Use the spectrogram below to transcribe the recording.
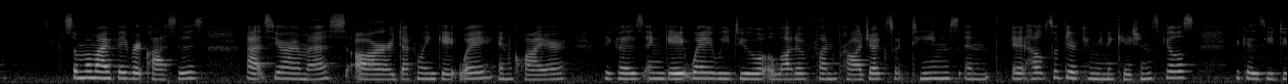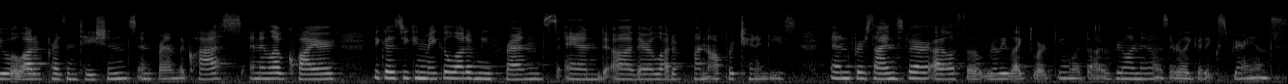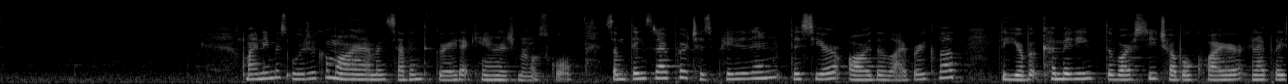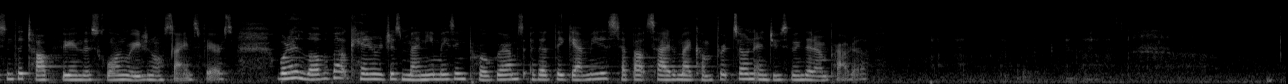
Some of my favorite classes at CRMS are definitely Gateway and choir because in Gateway we do a lot of fun projects with teams and it helps with your communication skills because you do a lot of presentations in front of the class. And I love choir because you can make a lot of new friends and uh, there are a lot of fun opportunities. And for science fair, I also really liked working with everyone and it was a really good experience. My name is Orja Kamar and I'm in seventh grade at Canyon Ridge Middle School. Some things that I've participated in this year are the library club, the yearbook committee, the varsity treble choir, and I placed in the top three in the school and regional science fairs. What I love about Canyon Ridge's many amazing programs are that they get me to step outside of my comfort zone and do something that I'm proud of.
